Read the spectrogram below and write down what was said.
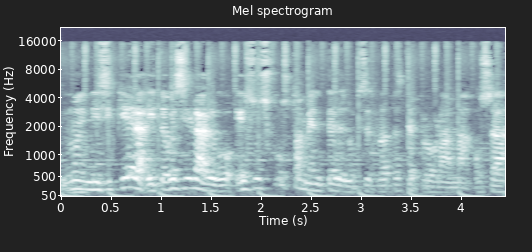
No, y ni siquiera. Y te voy a decir algo. Eso es justamente de lo que se trata este programa. O sea,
